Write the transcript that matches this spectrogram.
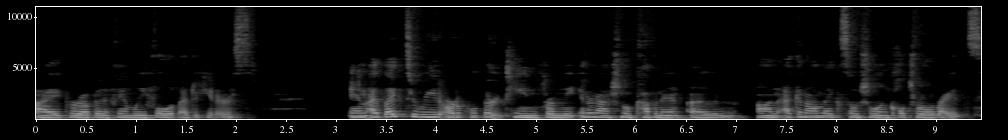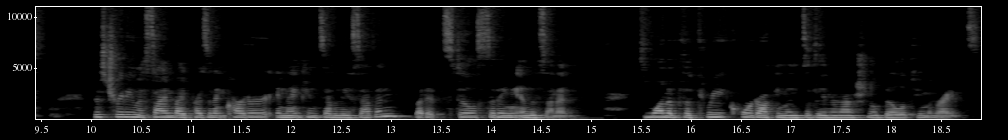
I grew up in a family full of educators. And I'd like to read Article 13 from the International Covenant on, on, Economic, Social, and Cultural Rights. This treaty was signed by President Carter in 1977, but it's still sitting in the Senate. It's one of the three core documents of the International Bill of Human Rights.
